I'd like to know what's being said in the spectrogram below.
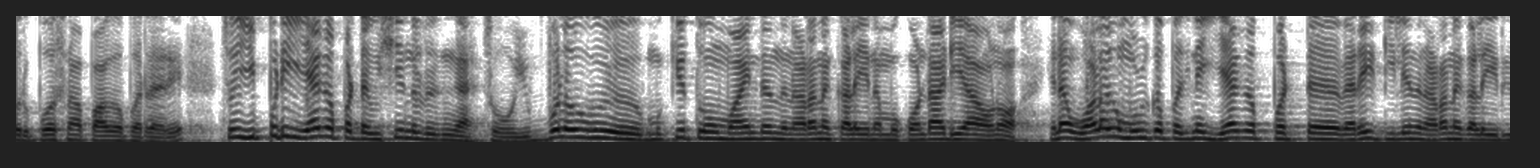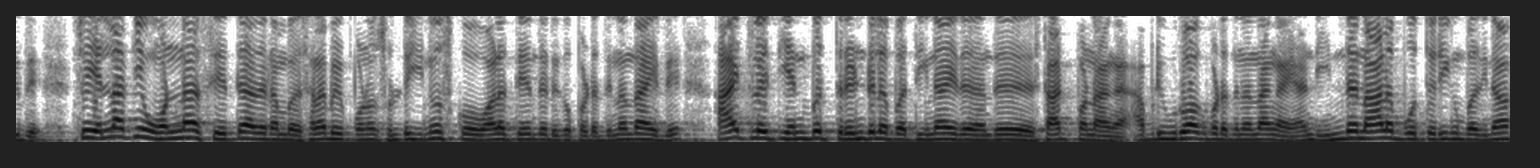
ஒரு பர்சனாக பார்க்கப்படுறாரு. ஸோ இப்படி ஏகப்பட்ட விஷயங்கள் இருக்குங்க. ஸோ இவ்வளவு முக்கியத்துவம் வாய்ந்த இந்த நடனக்கலையை நம்ம கொண்டாடியே ஆகணும். ஏன்னா உலகம் முழுக்க பார்த்தீங்கன்னா ஏகப்பட்ட வெரைட்டிலே இந்த நடனக்கலை இருக்குது. ஸோ எல்லாத்தையும் ஒன்றா சேர்த்து அதை நம்ம செலிப்ரேட் பண்ணணும்னு சொல்லிட்டு யுனெஸ்கோவால் தேர்ந்தெடுக்கப்பட்ட தினம் தான் இது. ஆயிரத்தி தொள்ளாயிரத்தி எண்பத்தி ரெண்டில் பார்த்தீங்கன்னா இதை வந்து ஸ்டார்ட் பண்ணாங்க. அப்படி உருவாக்கப்பட்ட தினம் தாங்க அண்ட் இந்த நாளை பொறுத்த வரைக்கும் பார்த்தீங்கன்னா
